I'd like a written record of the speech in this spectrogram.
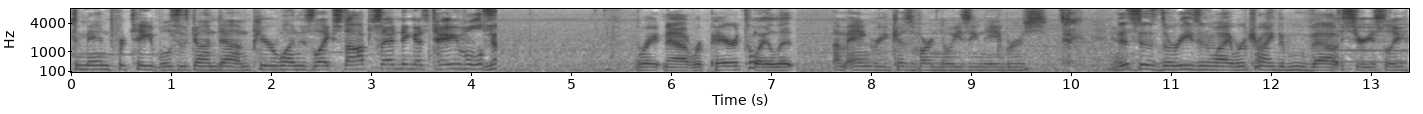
demand for tables has gone down. Pier 1 is like, stop sending us tables. Right now, repair toilet. I'm angry because of our noisy neighbors. This is the reason why we're trying to move out. Seriously.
